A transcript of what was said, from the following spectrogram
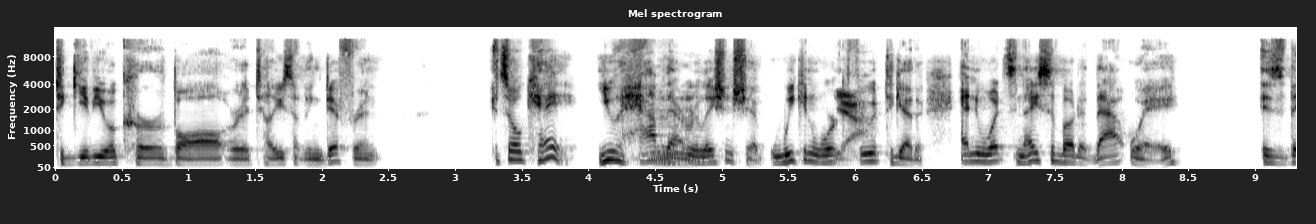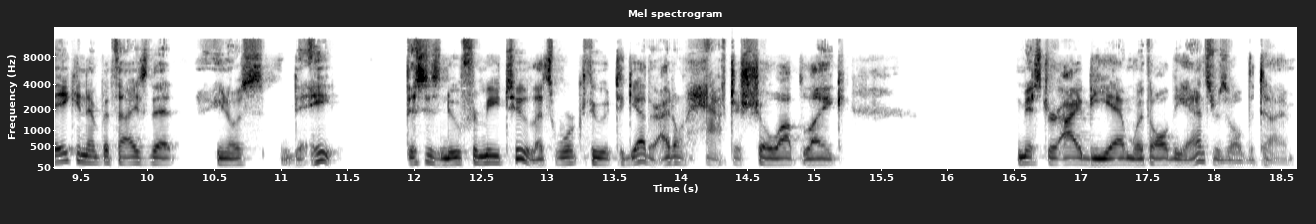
to give you a curveball or to tell you something different, it's okay. You have mm. that relationship. We can work yeah. through it together. And what's nice about it that way is they can empathize that, you know, hey, this is new for me too. Let's work through it together. I don't have to show up like Mr. IBM with all the answers all the time.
